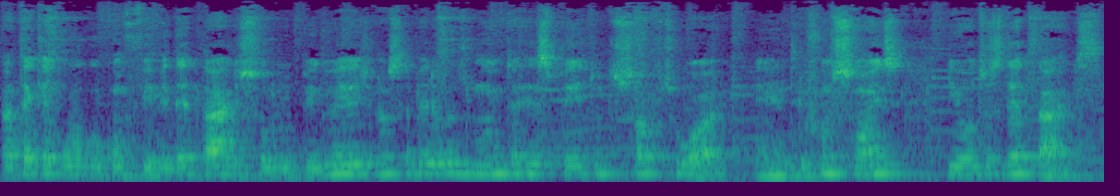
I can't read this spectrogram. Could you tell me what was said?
Até que a Google confirme detalhes sobre o Pigwade, não saberemos muito a respeito do software, entre funções e outros detalhes.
